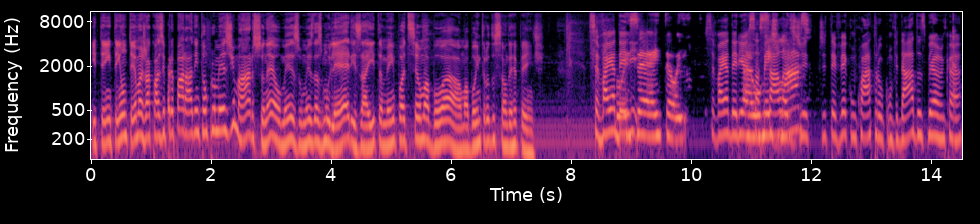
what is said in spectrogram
E tem, tem um tema já quase preparado então para o mês de março, né? O mês, o mês das mulheres aí também pode ser uma boa, uma boa introdução de repente. Você vai aderir. Pois é, então. Você vai aderir a ah, essas salas de, de TV com quatro convidados, Bianca?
